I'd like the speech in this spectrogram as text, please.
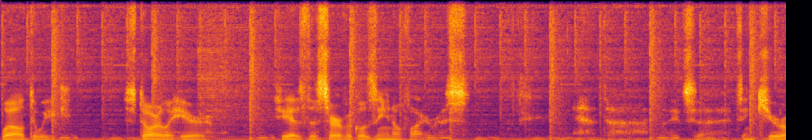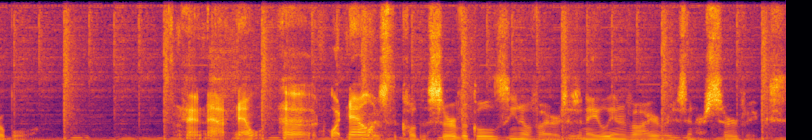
Well, Dweek, Starla here, she has the cervical xenovirus, and uh, it's uh, it's incurable. Now, now, now uh, what now? It's called the cervical xenovirus. There's an alien virus in her cervix.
